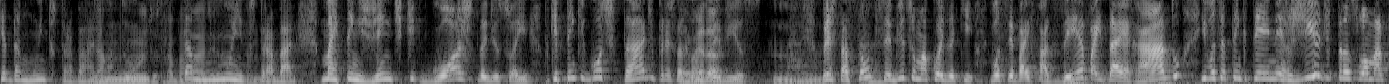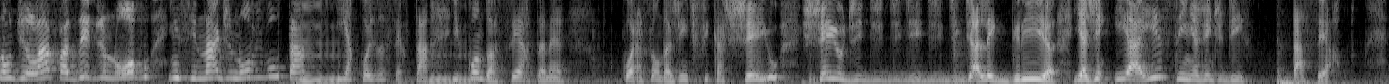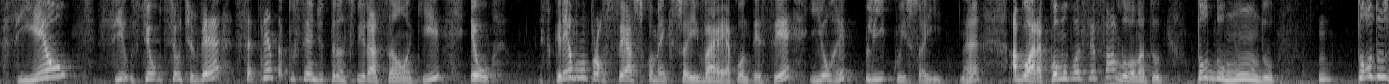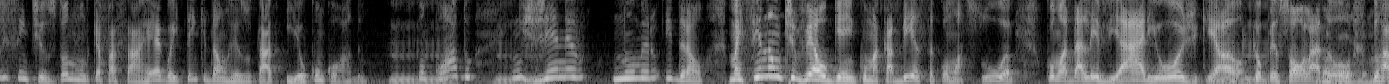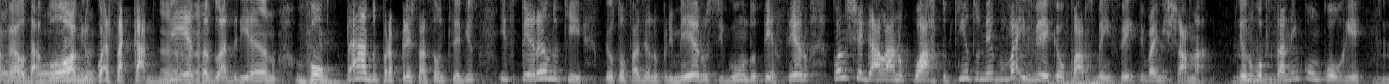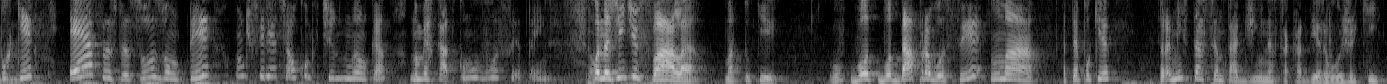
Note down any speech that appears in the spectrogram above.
Porque dá muito trabalho, Dá Matu. muito Dá trabalho. muito trabalho. Mas tem gente que gosta disso aí. Porque tem que gostar de prestação É de serviço. Uhum. Prestação de serviço é uma coisa que você vai fazer, vai dar errado, e você tem que ter energia de transformação de ir lá fazer de novo, ensinar de novo e voltar. Uhum. E a coisa acertar. E quando acerta, né? O coração da gente fica cheio, cheio de, de, de, de, de- de alegria. E, a gente, e aí sim a gente diz: dá certo. Se eu, se, se eu, se eu tiver 70% de transpiração aqui, eu escrevo um processo como é que isso aí vai acontecer e eu replico isso aí, né? Agora, como você falou, Matuque, todo mundo, em todos os sentidos, todo mundo quer passar a régua e tem que dar um resultado. E eu concordo. Concordo em gênero, número e grau. Mas se não tiver alguém com uma cabeça como a sua, como a da Leviari hoje, que é, a- que é o pessoal lá Da do, do, do Rafael Daboglio, Daboglio, com essa cabeça do Adriano, voltado para prestação de serviço, esperando que eu estou fazendo o primeiro, o segundo, o terceiro. Quando chegar lá no quarto, quinto, o nego vai ver que eu faço bem feito e vai me chamar. Eu não vou precisar nem concorrer. Porque essas pessoas vão ter um diferencial competitivo no mercado, no mercado como você tem. Então- Quando a gente fala, Matuki, vou, vou, dar para você uma. Até porque, para mim estar sentadinho nessa cadeira hoje aqui,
